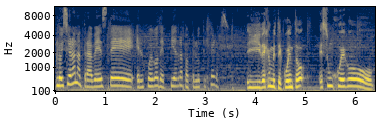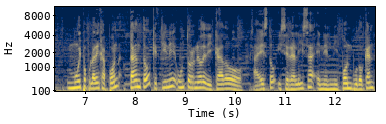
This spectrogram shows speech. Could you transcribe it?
lo hicieron a través de el juego de piedra, papel o tijeras. Y déjame te cuento, es un juego muy popular en Japón, tanto que tiene un torneo dedicado a esto y se realiza en el Nippon Budokan,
